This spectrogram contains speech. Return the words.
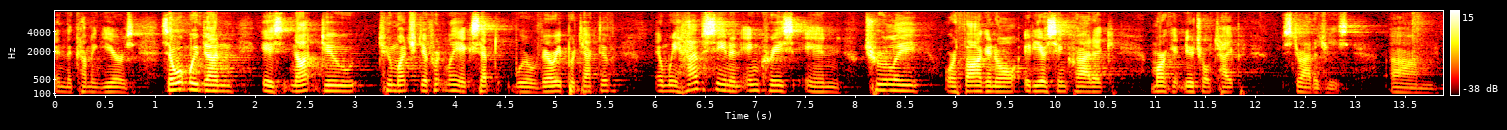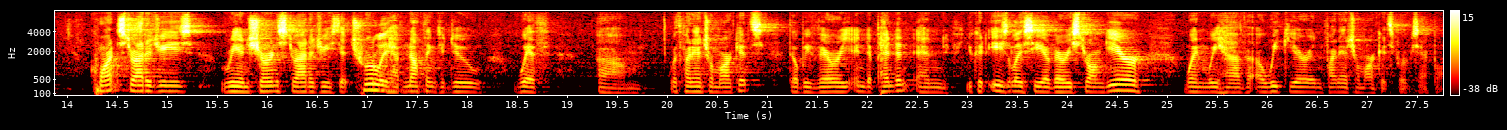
in the coming years. So what we've done is not do too much differently, except we're very protective. And we have seen an increase in truly orthogonal, idiosyncratic, market neutral type strategies. Um, quant strategies, reinsurance strategies that truly have nothing to do with, um, with financial markets. They'll be very independent, and you could easily see a very strong year when we have a weak year in financial markets, for example.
